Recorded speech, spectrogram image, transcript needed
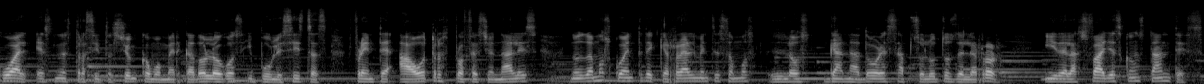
cuál es nuestra situación como mercadólogos y publicistas frente a otros profesionales, nos damos cuenta de que realmente somos los ganadores absolutos del error y de las fallas constantes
